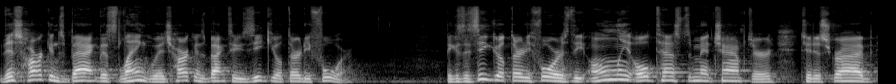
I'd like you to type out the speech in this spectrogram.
This harkens back, this language harkens back to Ezekiel 34. Because Ezekiel 34 is the only Old Testament chapter to describe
